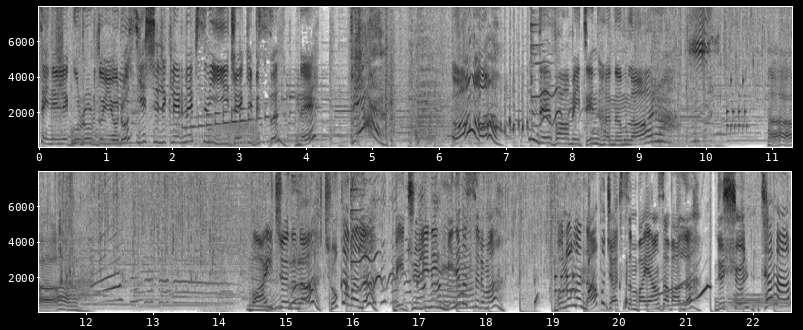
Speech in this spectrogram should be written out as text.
Seninle gurur duyuyoruz. Yeşilliklerin hepsini yiyecek gibisin. Ne? Aa! Devam edin hanımlar. Ah. Vay canına çok havalı. Ve Julie'nin mini mısırı mı? Bununla ne yapacaksın bayan zavallı? Düşün tamam.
